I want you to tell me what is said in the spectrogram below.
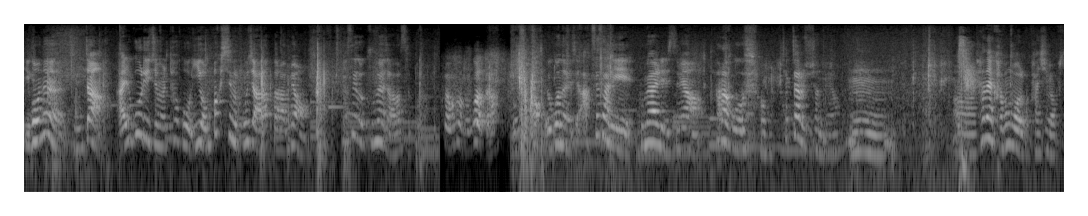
이거는 진짜 알고리즘을 타고 이 언박싱을 보지 않았더라면 이 색을 구매하지 않았을. 그 영상 누구였더라? 어, 요거는 이제 액세서리 구매할 일 있으면 하라고 책자를 주셨네요. 음. 어, 샤넬 가방 먹을 거 관심이 없어.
